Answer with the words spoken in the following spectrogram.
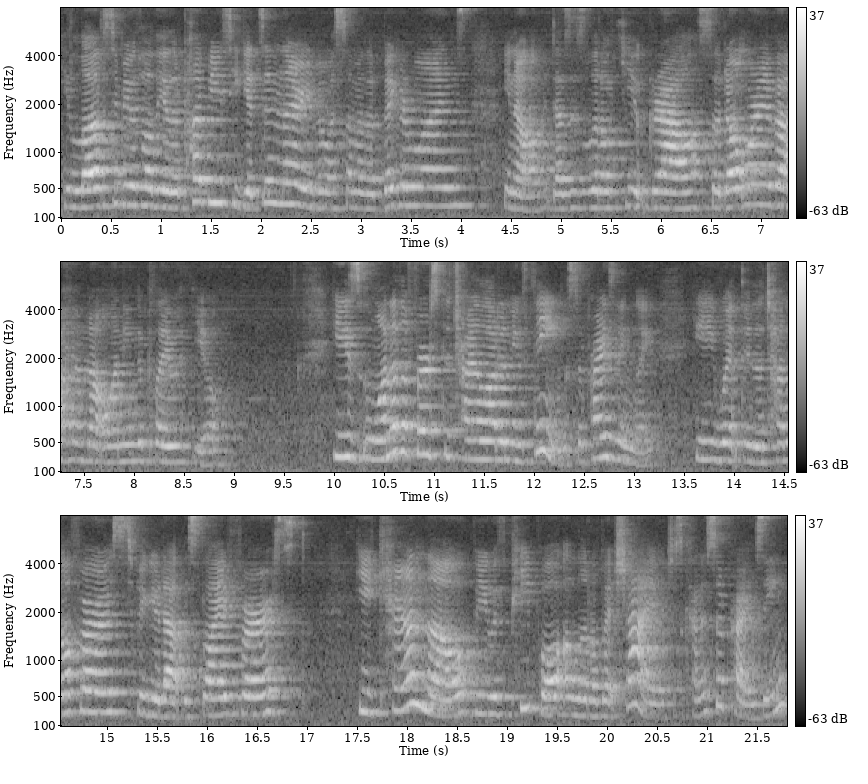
He loves to be with all the other puppies. He gets in there, even with some of the bigger ones. You know, does his little cute growl, so don't worry about him not wanting to play with you. He's one of the first to try a lot of new things, surprisingly. He went through the tunnel first, figured out the slide first. He can, though, be with people a little bit shy, which is kind of surprising.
